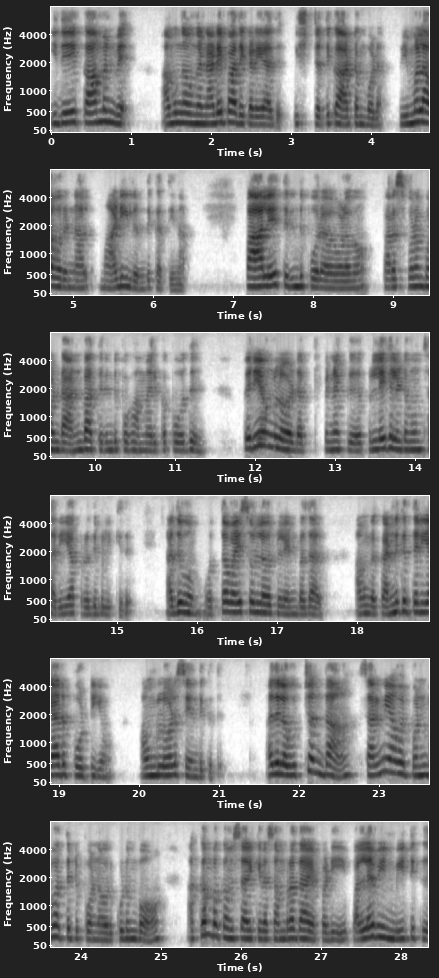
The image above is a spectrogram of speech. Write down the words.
இது காமன்வே அவங்க அவங்க நடைபாதை கிடையாது. இஷ்டத்துக்கு ஆட்டம் போட. விமலா ஒரு நாள் மாடியிலிருந்து கத்தினார் பாலே திரிந்து போகிற உலகம். பரஸ்பரம் கொண்ட அன்பா திரிந்து போகாமல் இருக்க போது பெரியவங்களோட பிணக்கு பிள்ளைகளிடமும் சரியாக பிரதிபலிக்குது. அதுவும் ஒத்த வயசுள்ளவர்கள் என்பதால் அவங்க கண்ணுக்கு தெரியாத போட்டியும் அவங்களோட சேர்ந்துக்குது. அதில் உச்சந்தான் சரண்யாவை பண்புகத்துட்டு போன ஒரு குடும்பம் அக்கம் பக்கம் விசாரிக்கிற சம்பிரதாயப்படி பல்லவியின் வீட்டுக்கு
